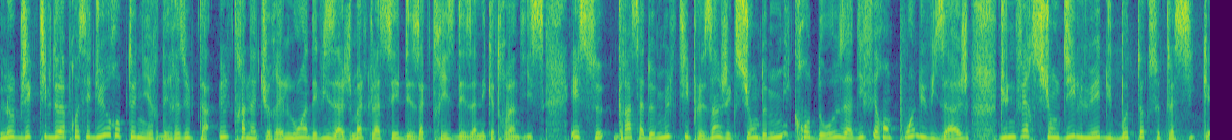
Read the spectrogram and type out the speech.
L'objectif de la procédure, obtenir des résultats ultra naturels loin des visages mal classés des actrices des années 90. Et ce, grâce à de multiples injections de microdoses à différents points du visage d'une version diluée du botox classique.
